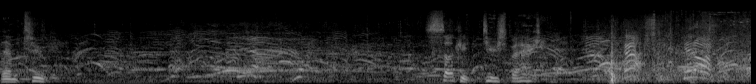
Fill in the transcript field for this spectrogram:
Them two. Suck it, douchebag. Get off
